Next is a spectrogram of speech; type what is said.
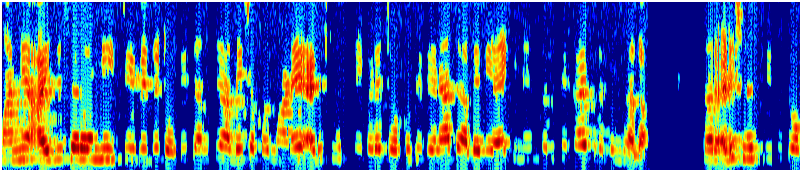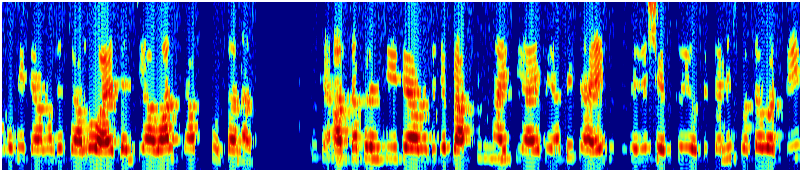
मान्य आय. जी. सरांनी जी व्हिजिट होती त्यांच्या आदेशाप्रमाणे ॲडिशनल स्पीकडे चौकशी देण्यात आलेली आहे की नेमकं तिथे काय प्रकरण झाला. तर ॲडिशनल ची चौकशी त्यामध्ये चालू आहे त्यांची अहवाल प्राप्त होतानाच. ठीक आहे आतापर्यंतची त्यामध्ये जे प्राथमिक माहिती आहे ते असेच आहे की तिथे जे शेतकरी होते त्यांनी स्वतःवरती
